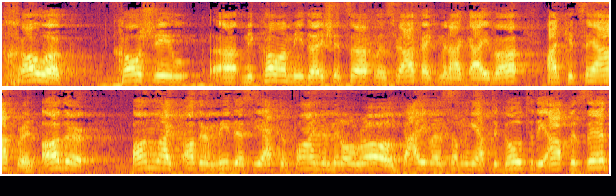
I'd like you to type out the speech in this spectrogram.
Cholok Kolshi uh, Mikol Amidai Shetzarach Lisrachek Min HaGaiva Ad Kitzei Achrin. Other, unlike other midas, you have to find the middle road. Gaiva is something you have to go to the opposite.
